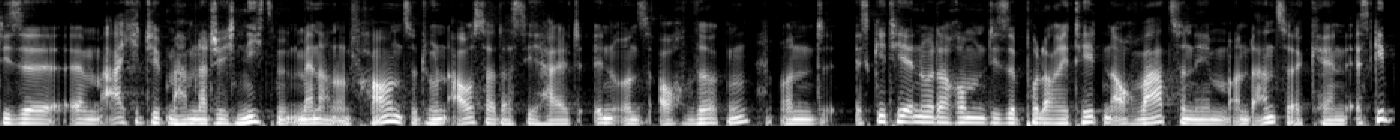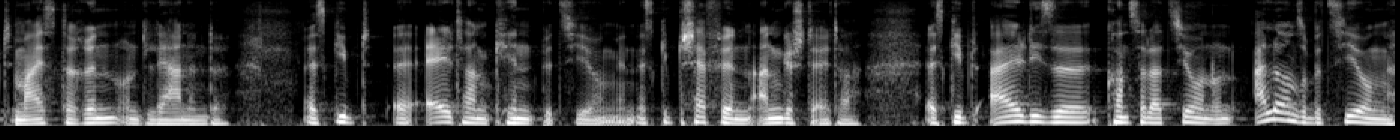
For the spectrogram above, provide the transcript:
diese ähm, Archetypen haben natürlich nichts mit Männern und Frauen zu tun, außer dass sie halt in uns auch wirken. Und es geht hier nur darum, diese Polaritäten auch wahrzunehmen und anzuerkennen. Es gibt Meisterinnen und Lernende. Es gibt äh, Eltern-Kind-Beziehungen. Es gibt Chefin, Angestellter. Es gibt all diese Konstellationen und alle unsere Beziehungen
